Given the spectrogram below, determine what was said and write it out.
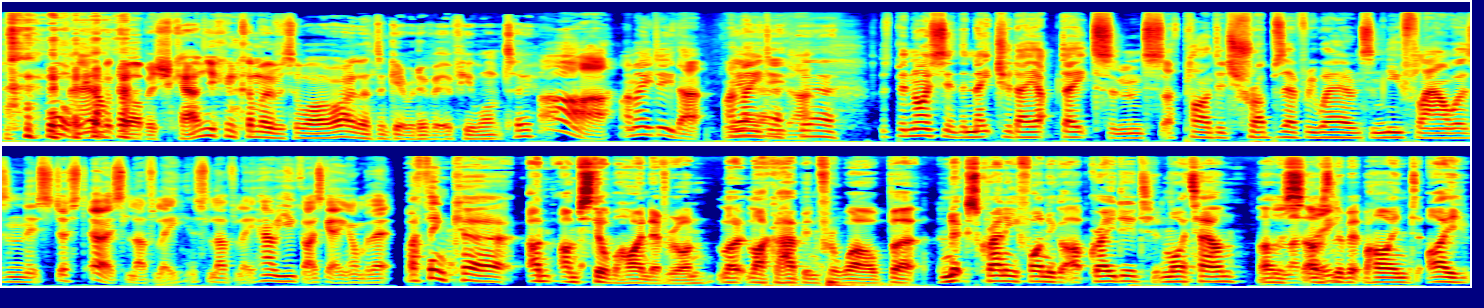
Oh, we have a garbage can. You can come over to our island and get rid of it if you want to. Ah, I may do that. I may do that. yeah. It's been nice seeing the Nature Day updates, and I've planted shrubs everywhere and some new flowers, and it's just oh, it's lovely. It's lovely. How are you guys getting on with it? I think uh, I'm, I'm still behind everyone, like, like I have been for a while. But Nook's Cranny finally got upgraded in my town. I was I was a little bit behind. I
